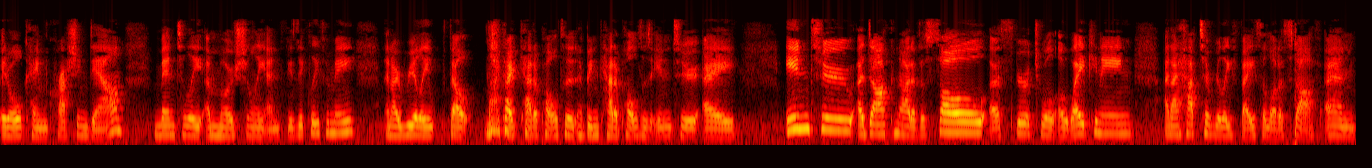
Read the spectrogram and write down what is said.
it all came crashing down mentally, emotionally, and physically for me, and I really felt like I catapulted, have been catapulted into a into a dark night of the soul, a spiritual awakening, and I had to really face a lot of stuff and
